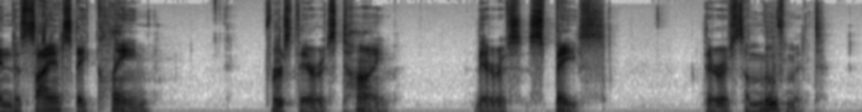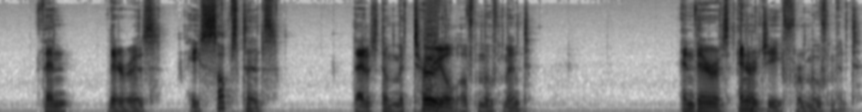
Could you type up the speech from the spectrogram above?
In the science they claim First, there is time, there is space, there is some movement, then there is a substance that is the material of movement, and there is energy for movement.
